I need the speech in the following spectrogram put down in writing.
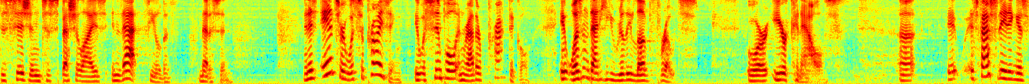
decision to specialize in that field of medicine. And his answer was surprising. It was simple and rather practical. It wasn't that he really loved throats or ear canals uh, it, as fascinating as,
